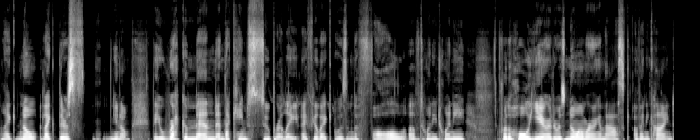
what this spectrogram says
Like no like there's you know they recommend and that came super late. I feel like it was in the fall of 2020 for the whole year there was no one wearing a mask of any kind.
